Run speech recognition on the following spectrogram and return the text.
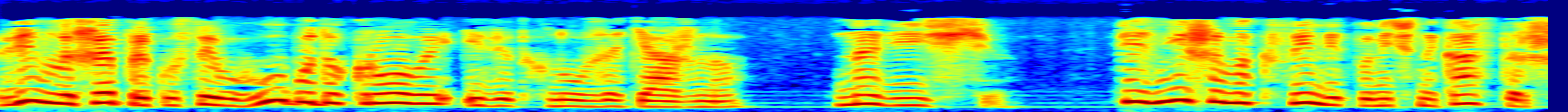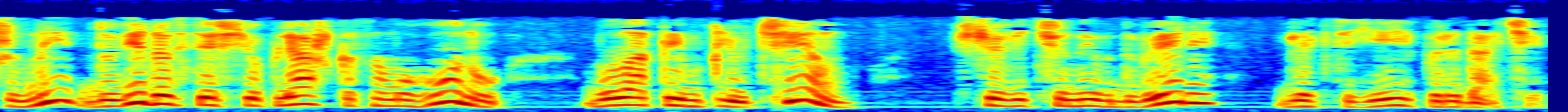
Він лише прикусив губу до крови і зітхнув затяжно. Навіщо? Пізніше Максим від помічника старшини довідався, що пляшка самогону була тим ключем, що відчинив двері для цієї передачі.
